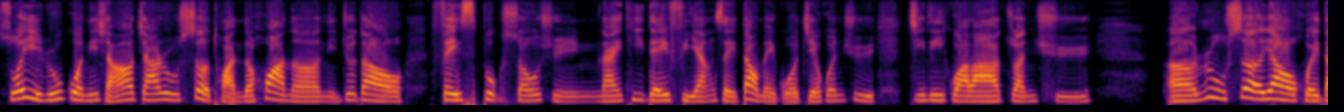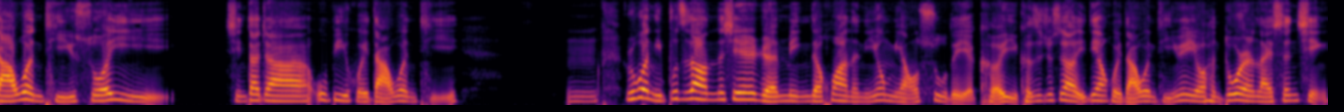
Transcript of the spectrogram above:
所以，如果你想要加入社团的话呢，你就到 Facebook 搜寻 Ninety Day Fiance 到美国结婚去叽里呱啦专区。呃，入社要回答问题，所以请大家务必回答问题。嗯，如果你不知道那些人名的话呢，你用描述的也可以。可是就是要一定要回答问题，因为有很多人来申请，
